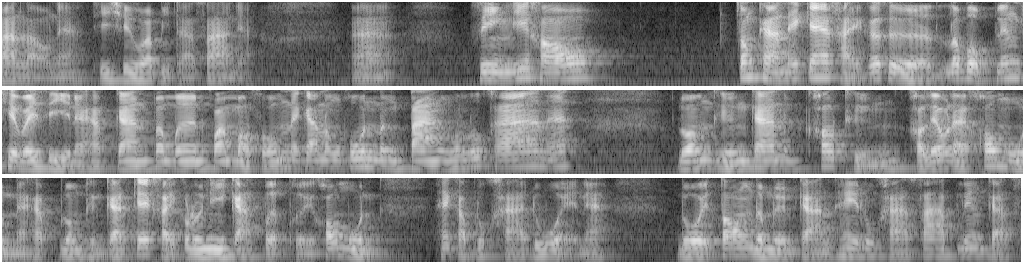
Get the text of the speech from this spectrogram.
บ้านเรานะที่ชื่อว่าบิทาซ่าเนี่ยอ่าสิ่งที่เขาต้องการให้แก้ไขก็คือระบบเรื่อง KYC นะครับ การประเมินความเหมาะสมในการลงทุนต่างๆของลูกค้านะ รวมถึงการเข้าถึงเขาเรียกว่าอะไรข้อมูลนะครับ รวมถึงการแก้ไขกรณีการเปิดเผยข้อมูลให้กับลูกค้าด้วยนะโดยต้องดำเนินการให้ลูกค้าทราบเรื่องการส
